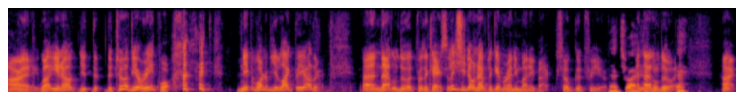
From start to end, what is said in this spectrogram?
All righty. Well, you know, the, the two of you are equal. Neither one of you like the other. And that'll do it for the case. At least you don't have to give her any money back. So good for you. That's right. And that'll do it. All right.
